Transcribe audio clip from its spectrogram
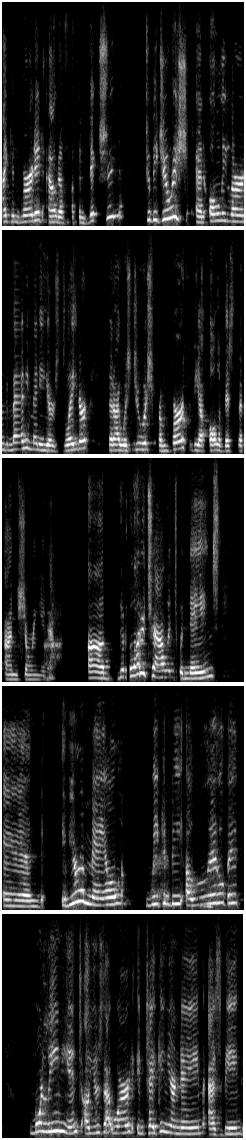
I converted out of a conviction to be Jewish and only learned many, many years later that I was Jewish from birth via all of this that I'm showing you now. Uh, there's a lot of challenge with names. And if you're a male, we can be a little bit more lenient, I'll use that word, in taking your name as being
